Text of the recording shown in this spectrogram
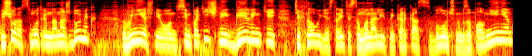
Еще раз смотрим на наш домик. Внешне он симпатичный, беленький, технология строительства монолитный каркас с блочным заполнением.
